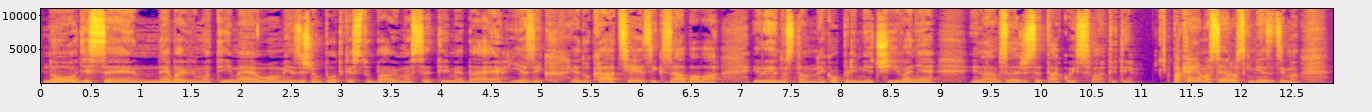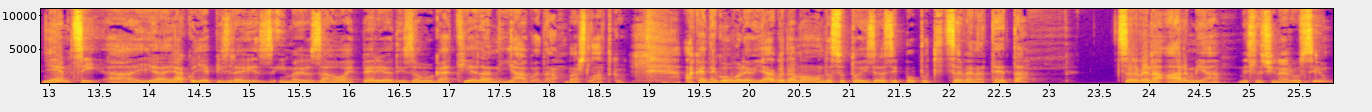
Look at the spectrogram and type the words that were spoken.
no ovdje se ne bavimo time, u ovom jezičnom podcastu bavimo se time da je jezik edukacija, jezik zabava ili jednostavno neko primjećivanje i nadam se da će se tako i shvatiti. Pa krenemo s europskim jezicima. Njemci a, jedan jako lijep izraz imaju za ovaj period iz ovoga tjedan jagoda, baš slatko. A kad ne govore o jagodama, onda su to izrazi poput crvena teta, crvena armija, misleći na Rusiju,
